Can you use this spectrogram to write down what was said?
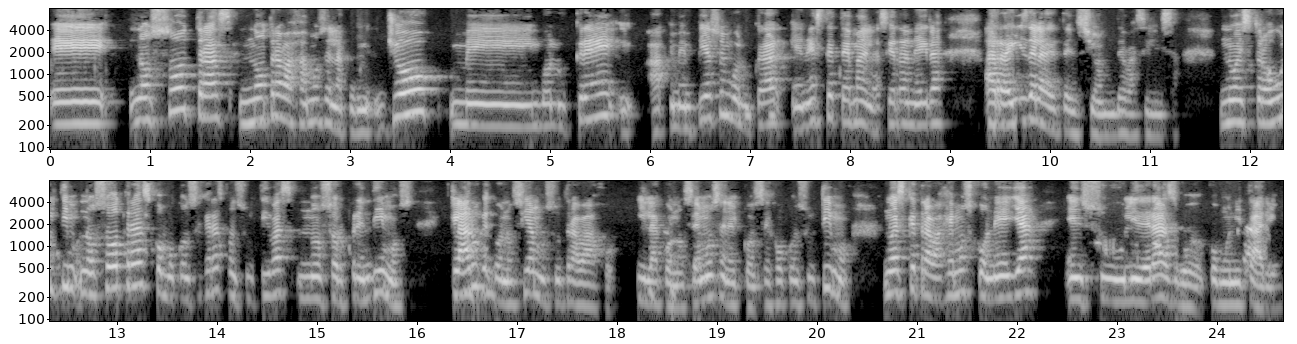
eh, nosotras no trabajamos en la comunidad. Yo me involucré, eh, me empiezo a involucrar en este tema de la Sierra Negra a raíz de la detención de Basilisa. Nuestro último, nosotras como consejeras consultivas nos sorprendimos. Claro que conocíamos su trabajo y la conocemos en el Consejo Consultivo. No es que trabajemos con ella en su liderazgo comunitario,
